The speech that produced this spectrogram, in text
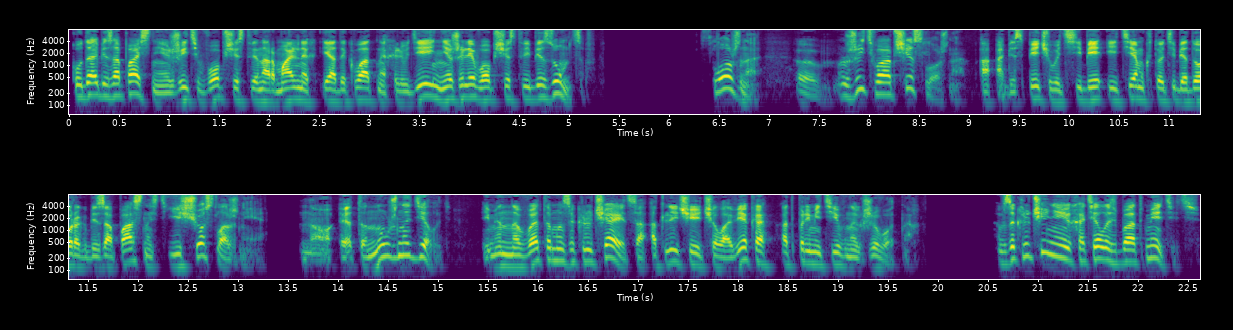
Куда безопаснее жить в обществе нормальных и адекватных людей, нежели в обществе безумцев. Сложно. Э, жить вообще сложно. А обеспечивать себе и тем, кто тебе дорог, безопасность еще сложнее. Но это нужно делать. Именно в этом и заключается отличие человека от примитивных животных. В заключение хотелось бы отметить,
